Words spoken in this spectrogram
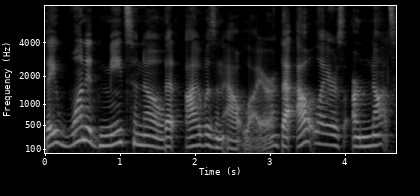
They wanted me to know that I was an outlier, that outliers are not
